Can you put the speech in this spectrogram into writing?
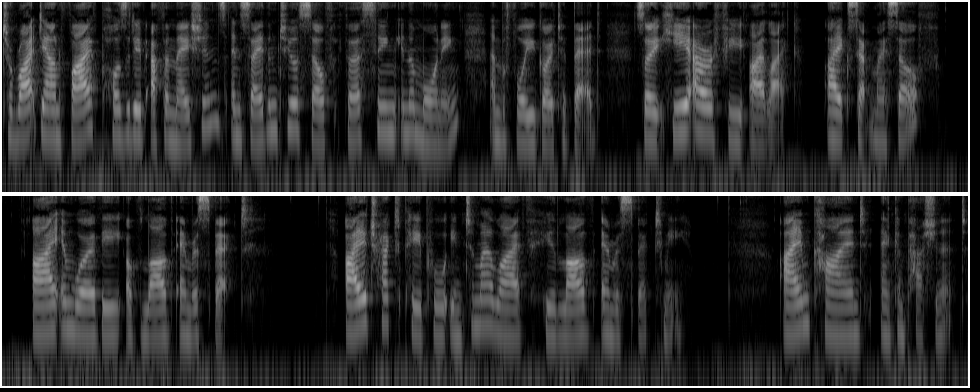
to write down five positive affirmations and say them to yourself first thing in the morning and before you go to bed. So, here are a few I like I accept myself. I am worthy of love and respect. I attract people into my life who love and respect me. I am kind and compassionate.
